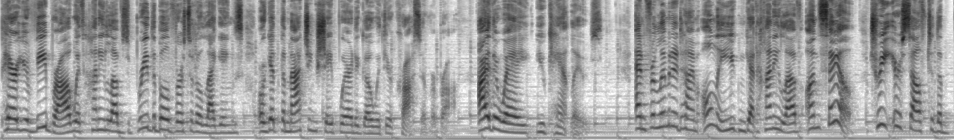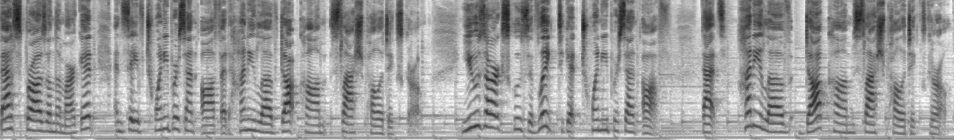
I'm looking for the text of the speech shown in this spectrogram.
Pair your V bra with Honeylove's breathable, versatile leggings, or get the matching shapewear to go with your crossover bra. Either way, you can't lose. And for limited time only, you can get Honeylove on sale. Treat yourself to the best bras on the market and save 20% off at honeylove.com slash politicsgirl. Use our exclusive link to get 20% off. That's honeylove.com slash politicsgirl.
